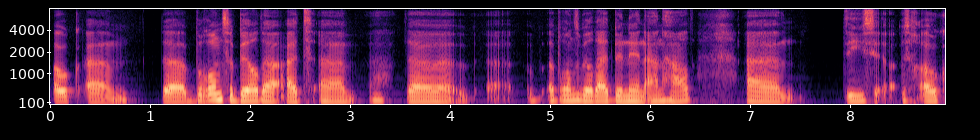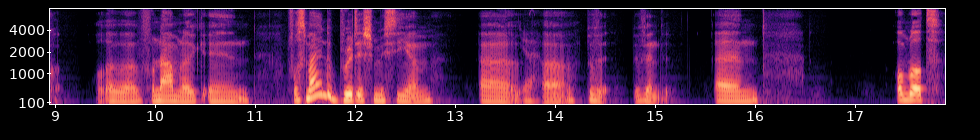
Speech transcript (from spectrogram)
ook um, de bronzen beelden uit uh, de uh, bronzen beelden uit Benin aanhaalt. die zich ook voornamelijk in, volgens mij in de British Museum yeah. bevinden. En omdat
